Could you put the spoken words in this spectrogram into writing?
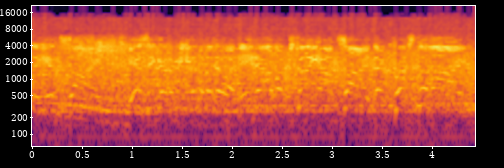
The inside. Is he going to be able to do it? He now looks to the outside. They cross the line.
